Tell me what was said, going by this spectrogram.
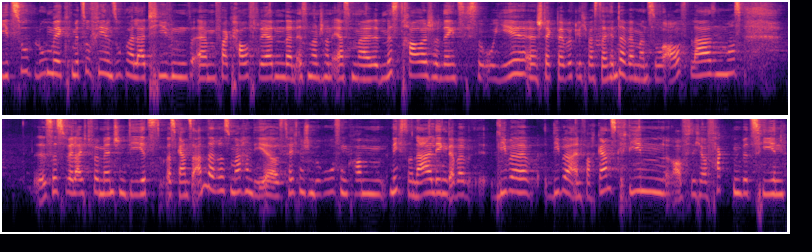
die zu blumig mit zu vielen Superlativen ähm, verkauft werden, dann ist man schon erstmal misstrauisch und denkt sich so, oh je, äh, steckt da wirklich was dahinter, wenn man es so aufblasen muss. Es ist vielleicht für Menschen, die jetzt was ganz anderes machen, die eher aus technischen Berufen kommen, nicht so naheliegend, aber lieber, lieber einfach ganz clean, auf sich auf Fakten beziehen,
